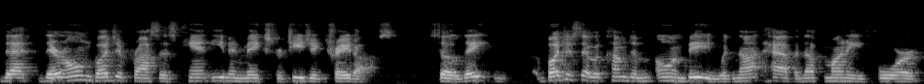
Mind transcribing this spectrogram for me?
that their own budget process can't even make strategic trade-offs. So they budgets that would come to OMB would not have enough money for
